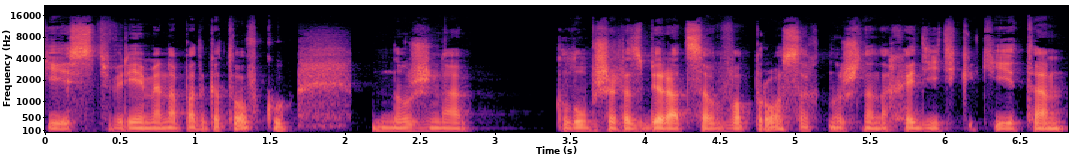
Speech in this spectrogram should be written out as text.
есть время на подготовку, нужно глубже разбираться в вопросах, нужно находить какие-то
